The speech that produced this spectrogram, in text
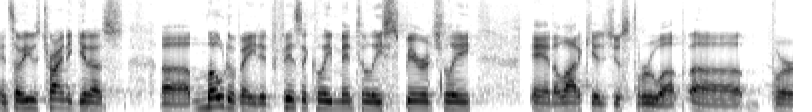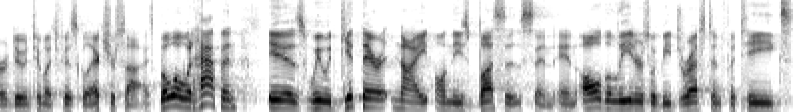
And so he was trying to get us uh, motivated physically, mentally, spiritually. And a lot of kids just threw up uh, for doing too much physical exercise. But what would happen is we would get there at night on these buses, and, and all the leaders would be dressed in fatigues.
